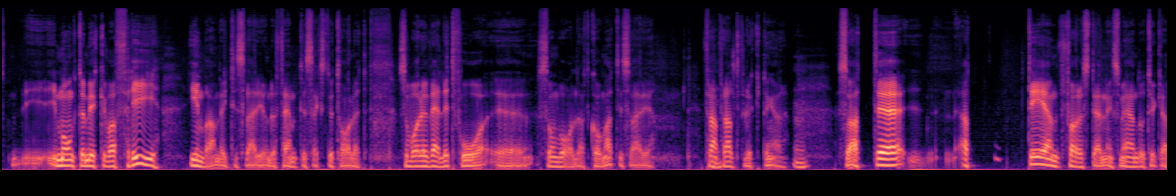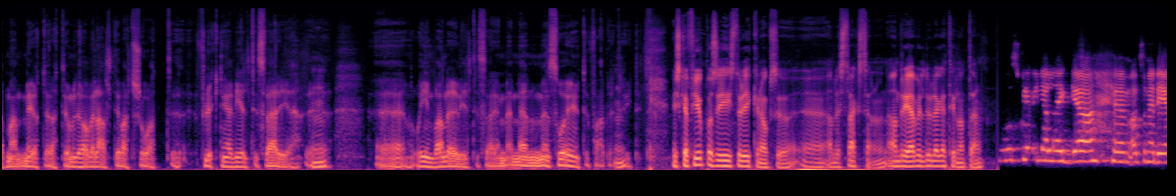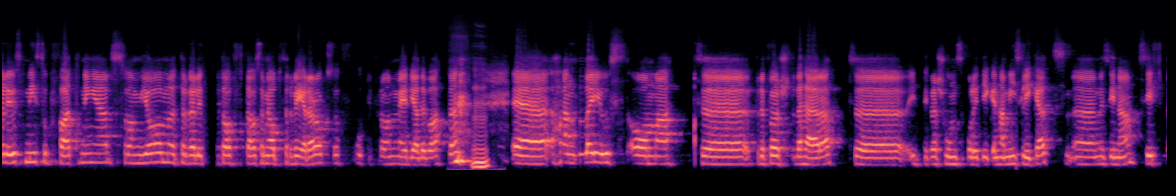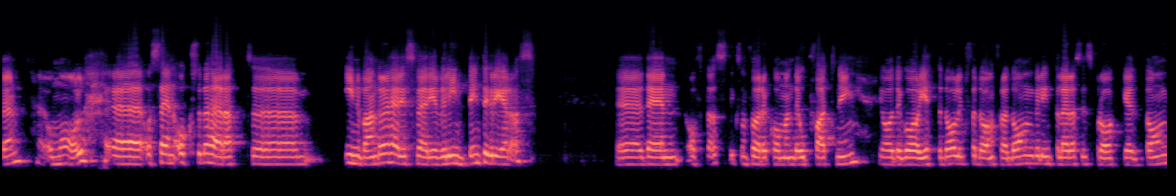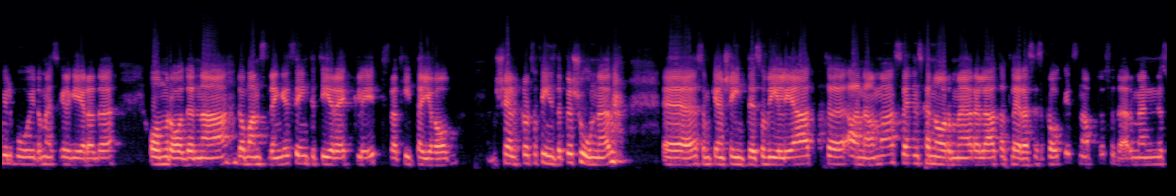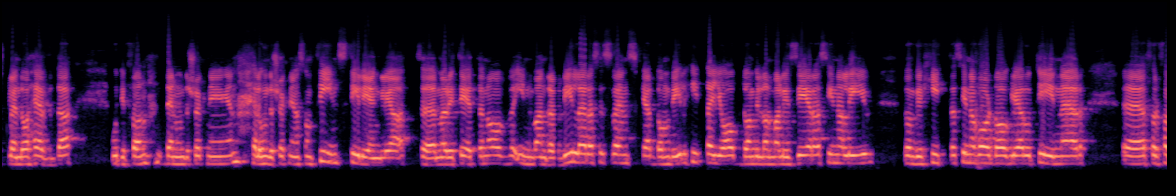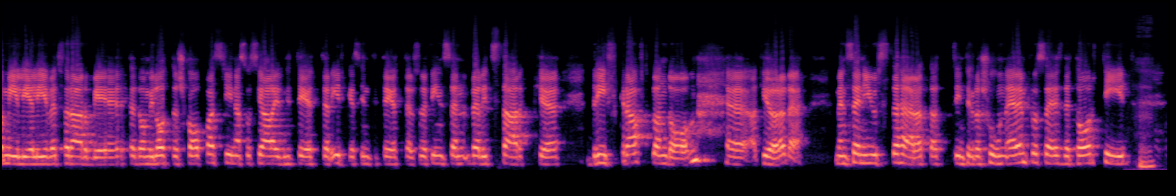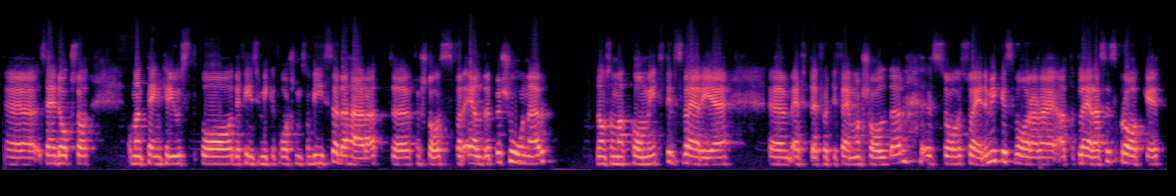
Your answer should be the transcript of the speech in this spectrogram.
i mångt och mycket var fri invandring till Sverige under 50-60-talet så var det väldigt få eh, som valde att komma till Sverige. Framförallt mm. flyktingar. Mm. Så att, eh, att det är en föreställning som jag ändå tycker att man möter att det har väl alltid varit så att eh, flyktingar vill till Sverige. Mm. Eh, och invandrare vill till Sverige. Men, men, men, så är ju inte fallet mm. riktigt. Vi ska fördjupa oss i historiken också eh, alldeles strax. Här. Andrea, vill du lägga till något där? Jag skulle vilja lägga, eh, alltså när det gäller just missuppfattningar som jag möter väldigt ofta och som jag observerar också utifrån mediedebatten, mm. eh, handlar just om att Eh, för det första det här att eh, integrationspolitiken har misslyckats eh, med sina syften och mål. Och sen också det här att invandrare här i Sverige vill inte integreras. Det är en oftast liksom förekommande uppfattning. Ja, det går jättedåligt för dem för att de vill inte lära sig språket. De vill bo i de här segregerade områdena. De anstränger sig inte tillräckligt för att hitta jobb. Självklart så finns det personer eh, som kanske inte är så villiga att eh, anamma svenska normer eller att, att lära sig språket snabbt och så där. Men jag skulle ändå hävda utifrån den undersökningen, eller undersökningarna som finns tillgängliga, att eh, majoriteten av invandrare vill lära sig svenska, de vill hitta jobb, de vill normalisera sina liv, de vill hitta sina vardagliga rutiner för familjelivet, för arbete, de vill återskapa sina sociala identiteter, yrkesidentiteter, så det finns en väldigt stark eh, drivkraft bland dem att göra det. Men sen just det här att, att integration är en process, det tar tid. Mm. Sen är det också om man tänker just på, det finns ju mycket forskning som visar det här att förstås för äldre personer, de som har kommit till Sverige Ehm, efter 45 års ålder, eh, så, så är det mycket svårare att, att lära sig språket.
